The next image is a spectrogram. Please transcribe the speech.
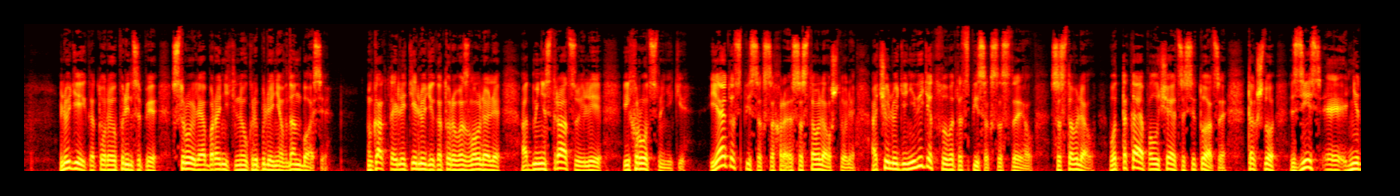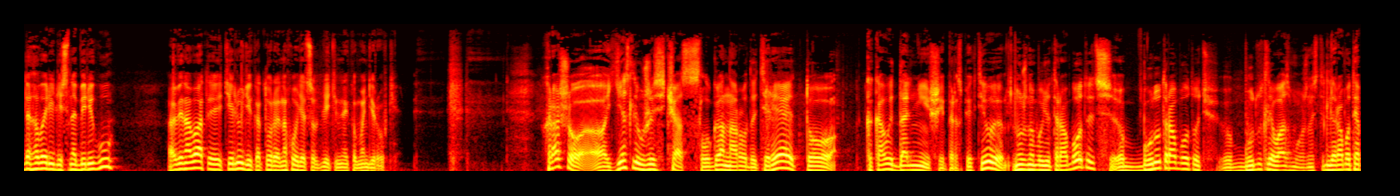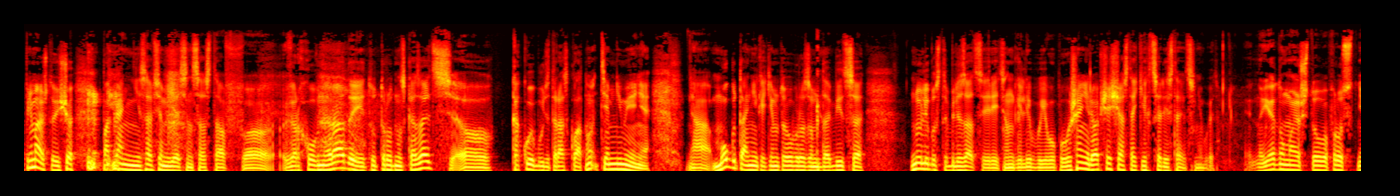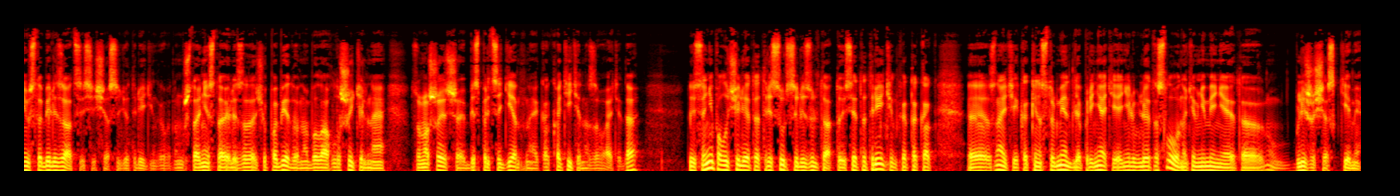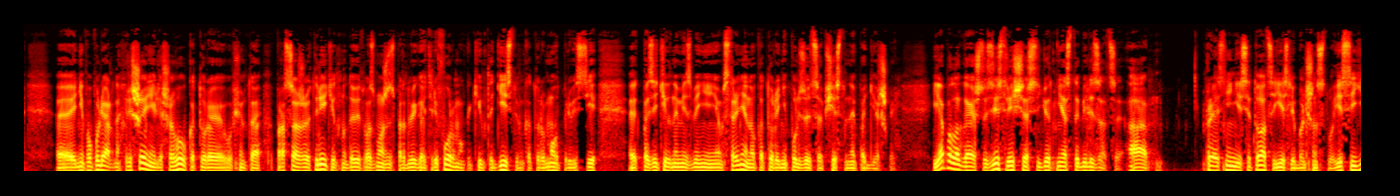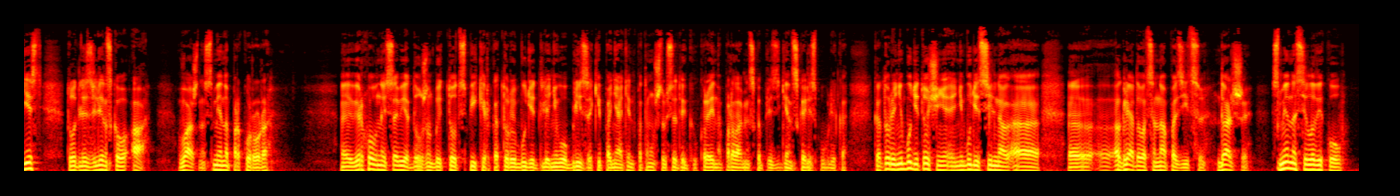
Людей, которые, в принципе, строили оборонительные укрепления в Донбассе. Ну как-то или те люди, которые возглавляли администрацию, или их родственники – Я этот список составлял, что ли? А что, люди не видят, кто в этот список состоял, составлял? Вот такая получается ситуация. Так что здесь э, не договорились на берегу, а виноваты те люди, которые находятся в длительной командировке. Хорошо, а если уже сейчас слуга народа теряет, то каковы дальнейшие перспективы? Нужно будет работать, будут работать, будут ли возможности для работы? Я понимаю, что еще пока не совсем ясен состав э, Верховной Рады, и тут трудно сказать, э, какой будет расклад. Но, тем не менее, а могут они каким-то образом добиться ну, либо стабилизации рейтинга, либо его повышения, или вообще сейчас таких целей ставиться не будет? Ну, я думаю, что вопрос не в стабилизации сейчас идет рейтинга, потому что они ставили задачу победы, она была оглушительная, сумасшедшая, беспрецедентная, как хотите называйте, да? То есть они получили этот ресурс и результат. То есть этот рейтинг это как, э, знаете, как инструмент для принятия, я не люблю это слово, но тем не менее это ну, ближе сейчас к теме э, непопулярных решений или шагов, которые, в общем-то, просаживают рейтинг, но дают возможность продвигать реформу, каким-то действиям, которые могут привести э, к позитивным изменениям в стране, но которые не пользуются общественной поддержкой. Я полагаю, что здесь речь сейчас идет не о стабилизации, а прояснение ситуации, если большинство. Если есть, то для Зеленского А важно смена прокурора. Э, Верховный Совет должен быть тот спикер, который будет для него близок и понятен, потому что все-таки Украина парламентско-президентская республика, который не будет, очень, не будет сильно а, э, оглядываться на оппозицию. Дальше. Смена силовиков –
